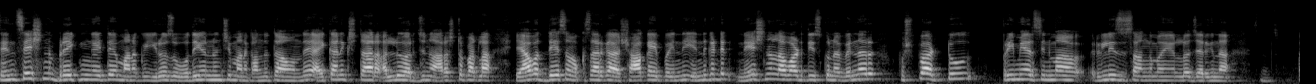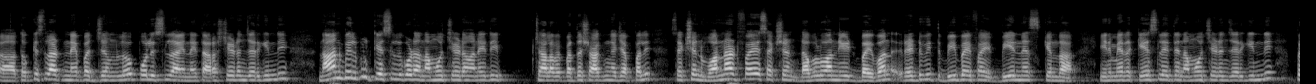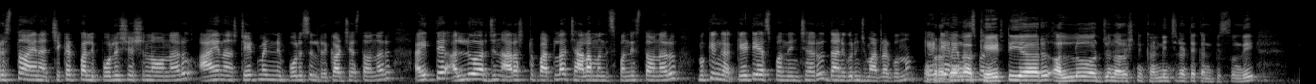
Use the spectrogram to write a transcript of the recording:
Sensation breaking అయితే మనకు ఈరోజు ఉదయం నుంచి మనకు అందుతా ఉంది. Iconic star Allu Arjun arrest పట్ల యావత్ దేశం ఒకసారిగా షాక్ అయిపోయింది. ఎందుకంటే నేషనల్ అవార్డు తీసుకున్న winner Pushpa two premiere cinema release సమయంలో జరిగిన తొక్కిసలాట నేపథ్యంలో పోలీసులు ఆయన అయితే అరెస్ట్ చేయడం జరిగింది. నాన్ బెయిలబుల్ కేసులు కూడా నమోదు చేయడం అనేది చాలా పెద్ద షాకింగ్గా చెప్పాలి. Section one not five section double one eight by one read with B by five BNS కింద ఈయన మీద కేసులు అయితే నమోదు చేయడం జరిగింది. ప్రస్తుతం ఆయన చికట్పల్లి పోలీస్ స్టేషన్లో ఉన్నారు. ఆయన స్టేట్మెంట్ని పోలీసులు రికార్డ్ చేస్తూ ఉన్నారు. అయితే అల్లు అర్జున్ అరెస్ట్ పట్ల చాలా మంది స్పందిస్తూ ఉన్నారు. ముఖ్యంగా కేటీఆర్ స్పందించారు. దాని గురించి మాట్లాడుకుందాం. కేటీఆర్ అల్లు అర్జున్ అరెస్ట్ని ఖండించినట్టే కనిపిస్తుంది.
